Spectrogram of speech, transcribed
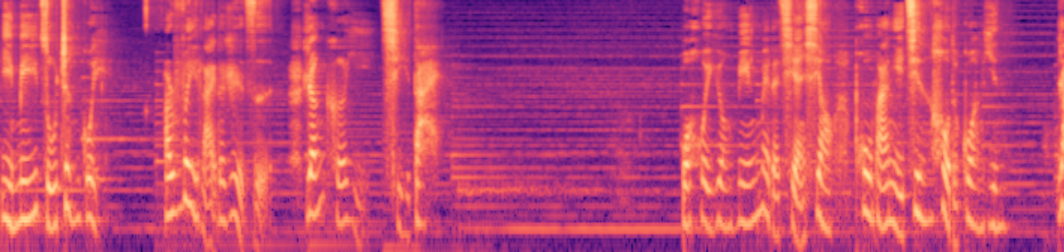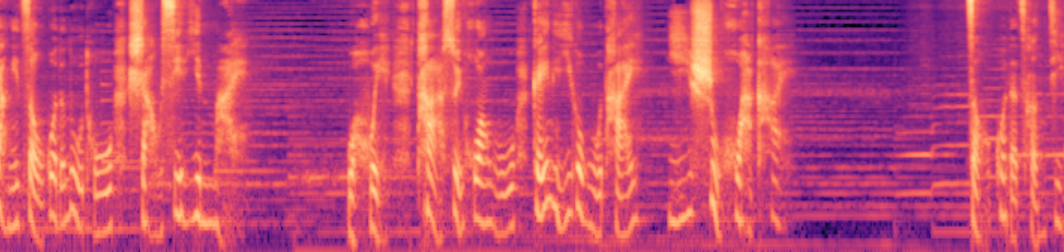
已弥足珍贵，而未来的日子仍可以期待。我会用明媚的浅笑铺满你今后的光阴，让你走过的路途少些阴霾。我会踏碎荒芜，给你一个舞台，一树花开。走过的曾经，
